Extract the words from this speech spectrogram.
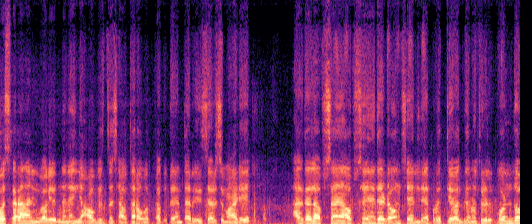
ಅದಕ್ಕೋಸ್ಕರ ನಾನು ಇವಾಗಲಿಂದಾನೆ ಯಾವ ಬಿಸ್ನೆಸ್ ಯಾವ ಥರ ಗೊತ್ತಾಗುತ್ತೆ ಅಂತ ರಿಸರ್ಚ್ ಮಾಡಿ, ಅದ್ರಲ್ಲಿ ಅಪ್ಸ್ ಅಪ್ಸ್ ಏನಿದೆ ಡೌನ್ಸ್ ಏನಿದೆ ಪ್ರತಿಯೊಂದನ್ನು ತಿಳ್ಕೊಂಡು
